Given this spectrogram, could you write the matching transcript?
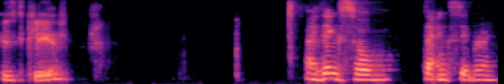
Is it clear? I think so. Thanks, Ibrahim.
